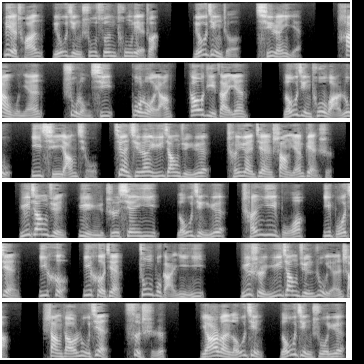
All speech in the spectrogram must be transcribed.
列传刘敬叔孙通列传。刘敬者，其人也。汉五年，戍陇西，过洛阳，高帝在焉。娄敬托宛路，依其阳裘，见其人于将军曰：“臣愿见上言便是。”于将军欲与之先衣。娄敬曰：“臣衣帛，衣帛见，衣鹤，衣鹤见，终不敢一衣。”于是于将军入言上，上诏入见，赐池。以而问娄敬，娄敬说曰：“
